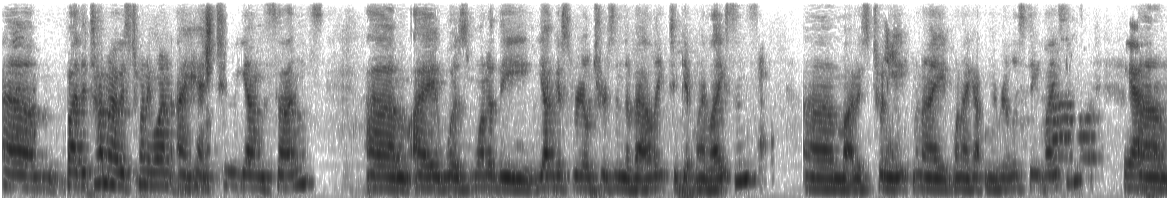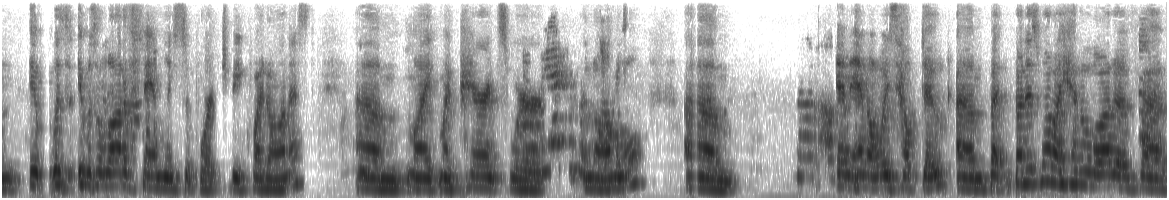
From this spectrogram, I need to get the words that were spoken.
um, by the time I was 21, I had two young sons. Um, I was one of the youngest realtors in the valley to get my license. Um, I was 28 when I when I got my real estate license. Yeah. Um, it was it was a lot of family support, to be quite honest. Um, my my parents were phenomenal, um, and and always helped out. Um, but but as well, I had a lot of uh,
